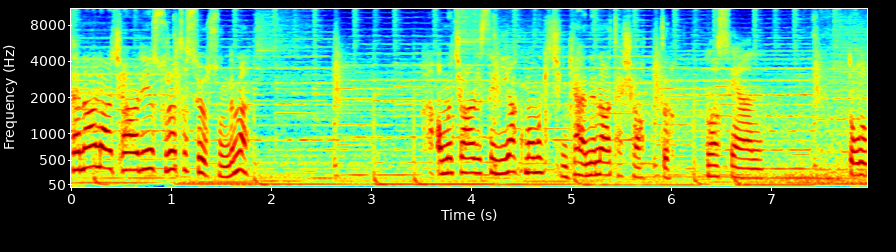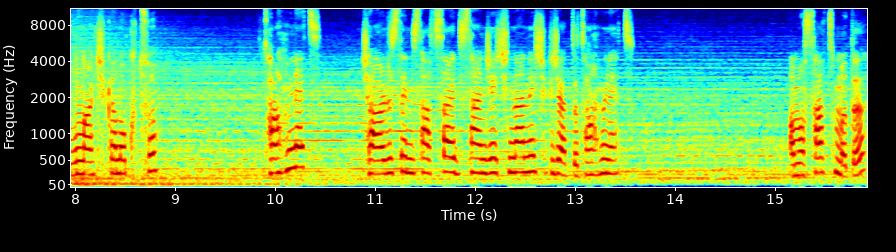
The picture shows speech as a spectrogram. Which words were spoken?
Sen hala Çağrı'ya surat asıyorsun değil mi? Ama Çağrı seni yakmamak için kendini ateşe attı. Nasıl yani? Dolabından çıkan o kutu. Tahmin et. Çağrı seni satsaydı sence içinden ne çıkacaktı tahmin et. Ama satmadı.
